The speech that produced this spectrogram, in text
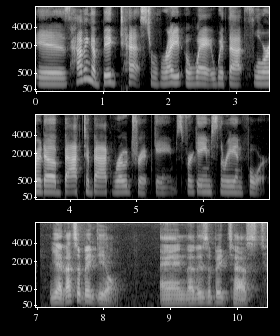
is having a big test right away with that Florida back to back road trip games for games three and four. Yeah, that's a big deal. And that is a big test.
